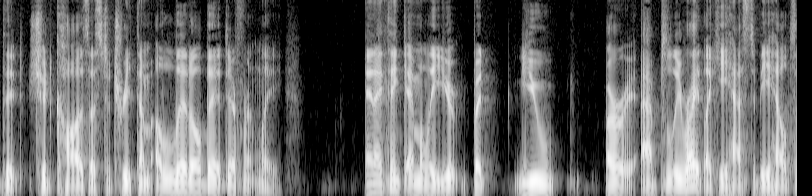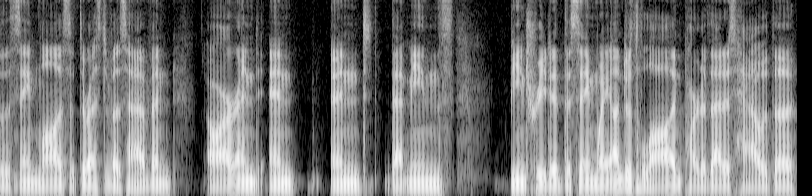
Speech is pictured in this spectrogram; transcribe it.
that should cause us to treat them a little bit differently. And I think Emily, you but you are absolutely right. Like he has to be held to the same laws that the rest of us have and are, and and and that means being treated the same way under the law. And part of that is how the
